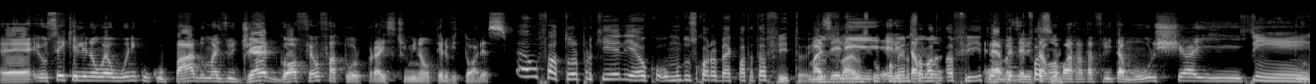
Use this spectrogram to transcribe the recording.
É, eu sei que ele não é o único culpado, mas o Jared Goff é um fator para esse time não ter vitórias. É um fator porque ele é um dos quarterback batata frita. Mas ele, ele tá uma batata frita. É, mas ele tá uma batata frita murcha e sim,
